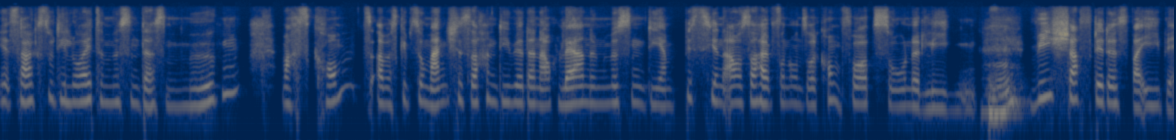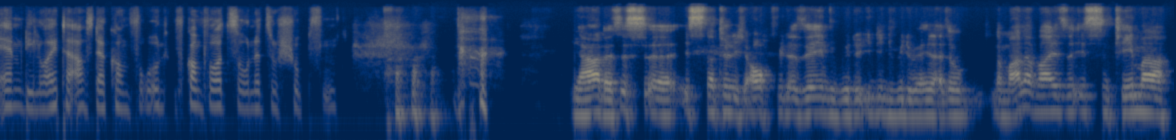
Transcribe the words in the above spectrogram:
Jetzt sagst du, die Leute müssen das mögen, was kommt, aber es gibt so manche Sachen, die wir dann auch lernen müssen, die ein bisschen außerhalb von unserer Komfortzone liegen. Mhm. Wie schafft ihr das bei IBM, die Leute aus der Komfort Komfortzone zu schubsen? Ja, das ist, äh, ist natürlich auch wieder sehr individuell. Also normalerweise ist ein Thema,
